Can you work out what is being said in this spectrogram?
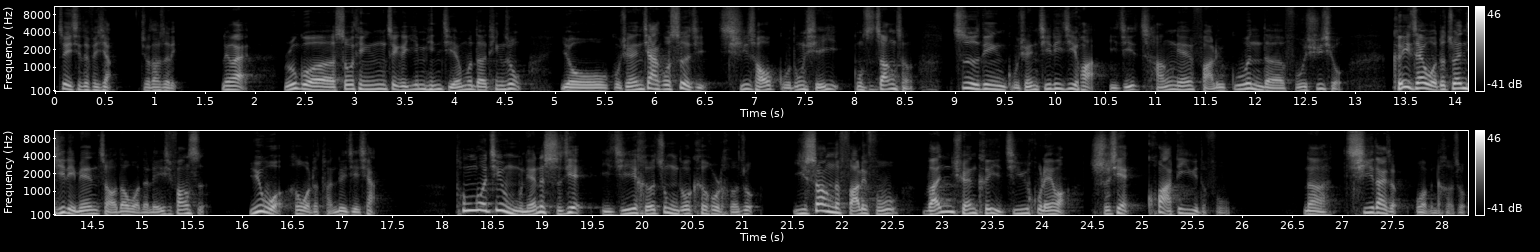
这一期的分享就到这里。另外，如果收听这个音频节目的听众有股权架构设计、起草股东协议、公司章程。制定股权激励计划以及常年法律顾问的服务需求，可以在我的专辑里面找到我的联系方式，与我和我的团队接洽。通过近五年的实践以及和众多客户的合作，以上的法律服务完全可以基于互联网实现跨地域的服务。那期待着我们的合作。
